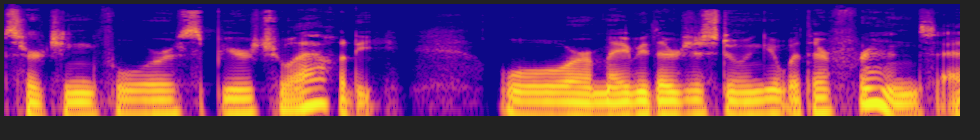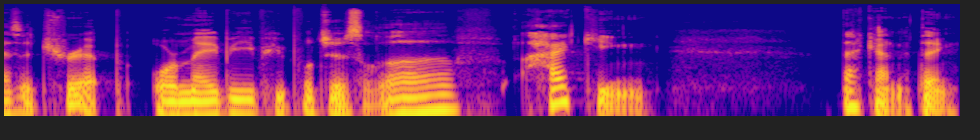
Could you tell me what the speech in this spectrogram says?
searching for spirituality or maybe they're just doing it with their friends as a trip or maybe people just love hiking that kind of thing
